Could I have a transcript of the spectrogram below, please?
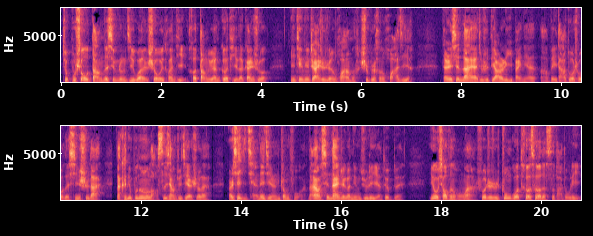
就不受党的行政机关、社会团体和党员个体的干涉。您听听，这还是人话吗？是不是很滑稽？但是现在啊，就是第二个一百年啊，伟大舵手的新时代，那肯定不能用老思想去解释了呀。而且以前那几任政府哪有现在这个凝聚力呀？对不对？也有小粉红啊，说这是中国特色的司法独立，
